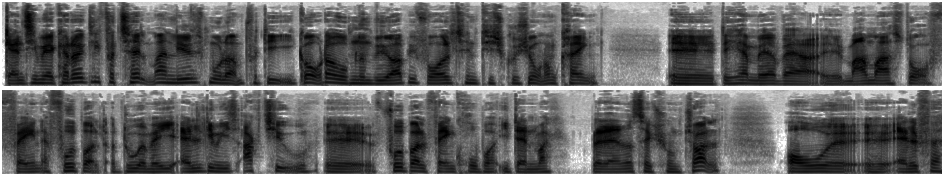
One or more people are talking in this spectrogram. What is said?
Gansimir, kan du ikke lige fortælle mig en lille smule om, fordi i går der åbnede vi op i forhold til en diskussion omkring øh, det her med at være øh, meget, meget stor fan af fodbold, og du er med i alle de mest aktive øh, fodboldfangrupper i Danmark, blandt andet Sektion 12 og øh, øh, Alfa,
